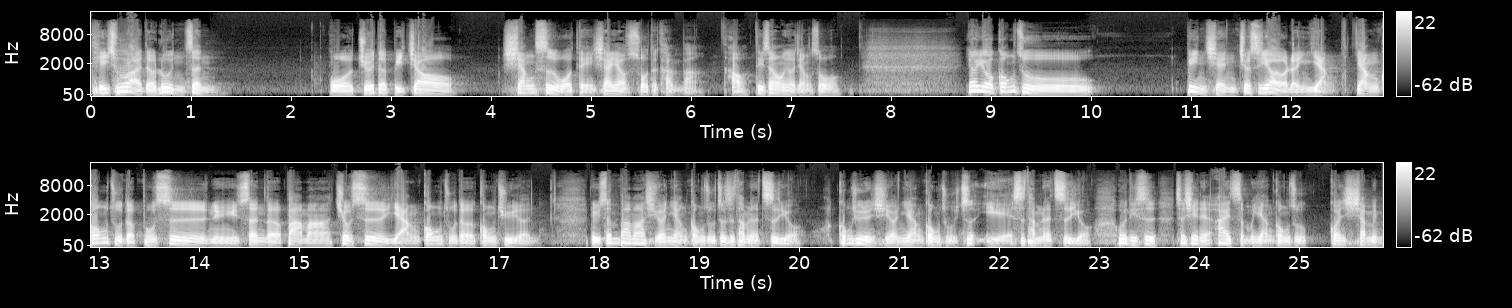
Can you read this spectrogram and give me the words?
提出来的论证，我觉得比较相似。我等一下要说的看法。好，第三网友讲说，要有公主并且，就是要有人养。养公主的不是女生的爸妈，就是养公主的工具人。女生爸妈喜欢养公主，这是他们的自由。工具人喜欢养公主，这也是他们的自由。问题是，这些人爱怎么养公主，关下面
